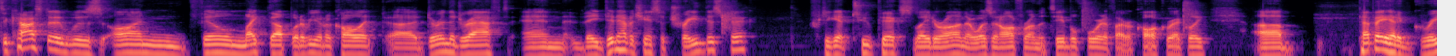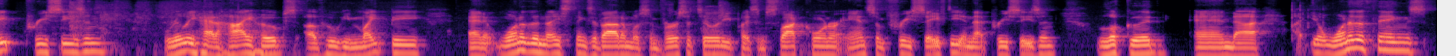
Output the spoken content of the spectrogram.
DeCosta was on film, mic'd up, whatever you want to call it, uh, during the draft, and they did have a chance to trade this pick to get two picks later on. There was an offer on the table for it, if I recall correctly. Uh, Pepe had a great preseason, really had high hopes of who he might be. And one of the nice things about him was some versatility. He played some slot corner and some free safety in that preseason. Look good. And, uh, you know, one of the things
